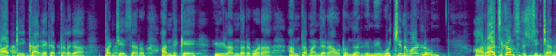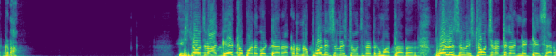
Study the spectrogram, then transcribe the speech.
పార్టీ కార్యకర్తలుగా పనిచేశారు. అందుకే వీళ్ళందరూ కూడా అంతమంది రావటం జరిగింది. వచ్చిన వాళ్ళు అరాచకం సృష్టించారు అక్కడ. ఇష్టం వచ్చిన ఆ గేట్లు పడగొట్టారు. అక్కడ ఉన్న పోలీసులను ఇష్టం వచ్చినట్టుగా మాట్లాడారు. పోలీసులను ఇష్టం వచ్చినట్టుగా నెట్టేశారు.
